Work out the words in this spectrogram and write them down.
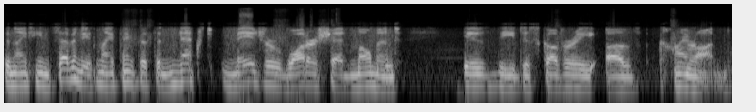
the 1970s, and I think that the next major watershed moment is the discovery of Chiron.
